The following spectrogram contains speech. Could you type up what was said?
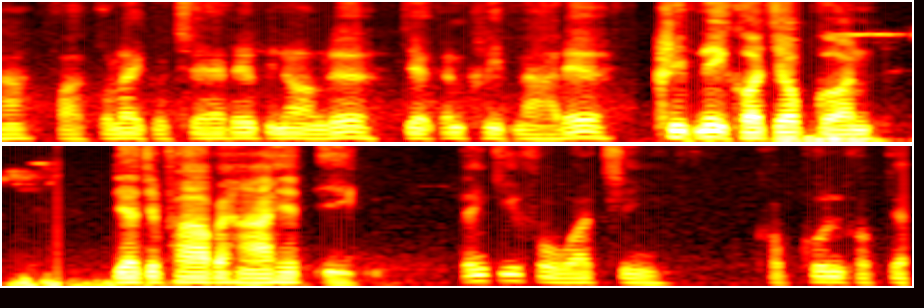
อะฝากกดไลค์กดแชร์เด้อพี่น้องเด้อ เจอกันคลิปหน้าเด้อ คลิปนี้ขอจบก่อน เดี๋ยวจะพาไปหาเห็ดอีก thank you for watching ขอบคุณขอบใจ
